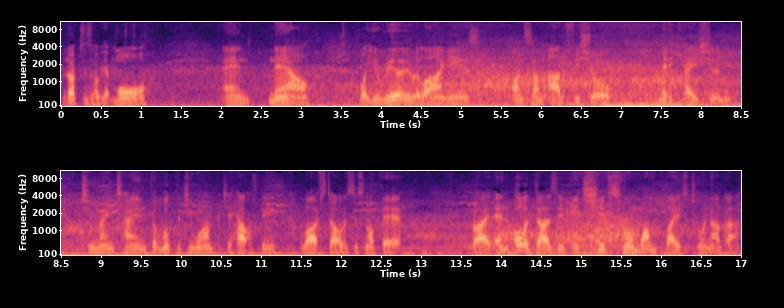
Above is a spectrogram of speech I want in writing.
the doctors, I'll get more. And now what you're really relying is on some artificial medication to maintain the look that you want, but your healthy lifestyle is just not there. Right? And all it does, it, it shifts from one place to another.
